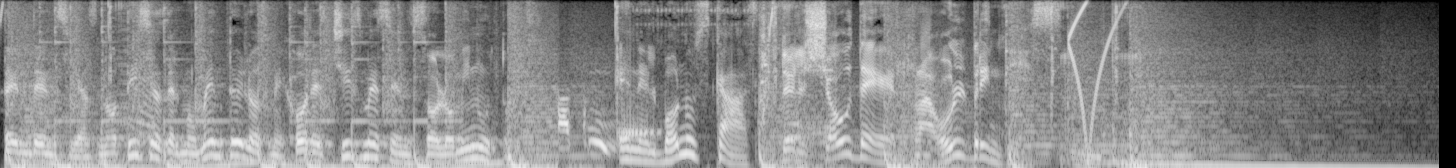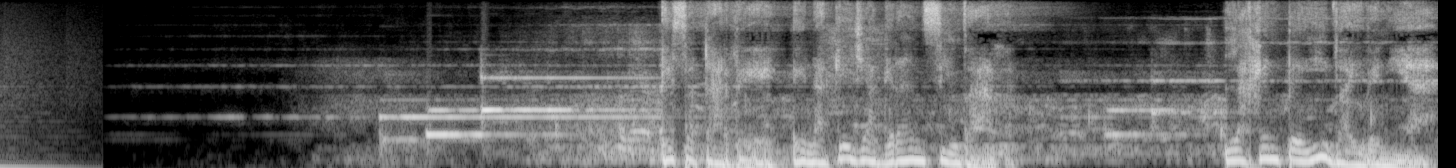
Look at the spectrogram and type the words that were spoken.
Tendencias, noticias del momento y los mejores chismes en solo minutos. Aquí. En el bonus cast del show de Raúl Brindis. Esa tarde, en aquella gran ciudad, la gente iba y venía.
